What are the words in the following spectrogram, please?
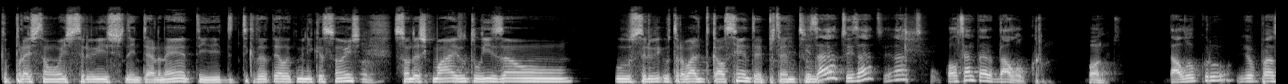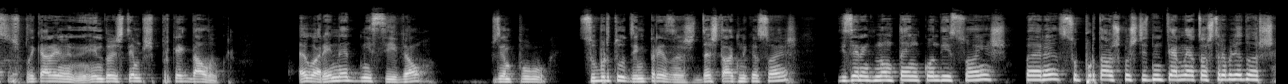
que prestam estes serviços de internet e de, de telecomunicações uhum. são das que mais utilizam o, o trabalho de call center, portanto... Exato, exato, exato. O call center dá lucro, ponto dá lucro e eu posso explicar em dois tempos porque é que dá lucro. Agora, é inadmissível, por exemplo, sobretudo empresas das telecomunicações, dizerem que não têm condições para suportar os custos de internet aos trabalhadores.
